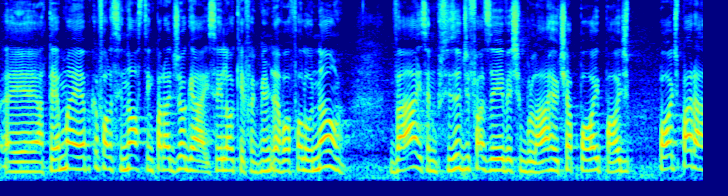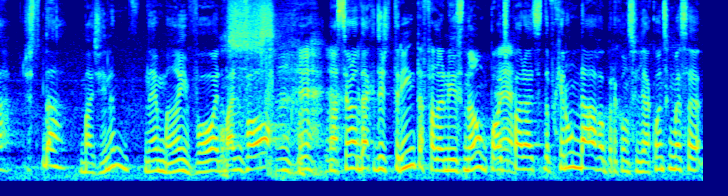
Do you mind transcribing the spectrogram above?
É, até uma época eu falava assim, nossa, tem que parar de jogar, e sei lá o quê. Minha avó falou, não, vai, você não precisa de fazer vestibular, eu te apoio, pode pode parar de estudar. Imagina, né, mãe, vó, mas vó, nasceu na década de 30 falando isso, não, pode é. parar de estudar, porque não dava para conciliar. Quando você começa...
